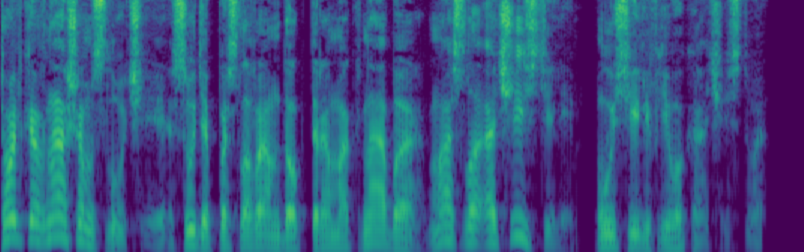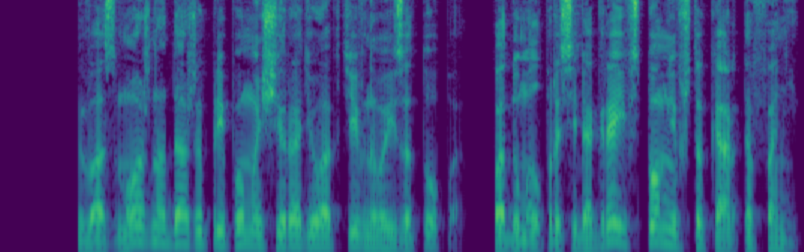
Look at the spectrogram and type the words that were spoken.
Только в нашем случае, судя по словам доктора Макнаба, масло очистили, усилив его качество. Возможно, даже при помощи радиоактивного изотопа, подумал про себя Грей, вспомнив, что карта фонит.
